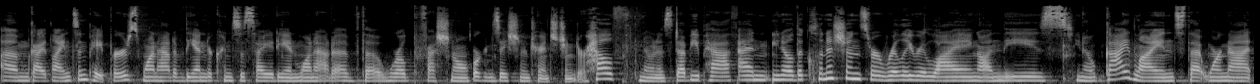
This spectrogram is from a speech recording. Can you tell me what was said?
um, guidelines and papers, one out of the Endocrine Society and one out of the World Professional Organization of Transgender Health, known as WPATH. And, you know, the clinicians were really relying on these, you know, guidelines that were not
